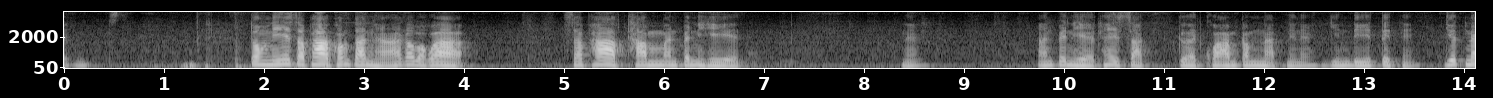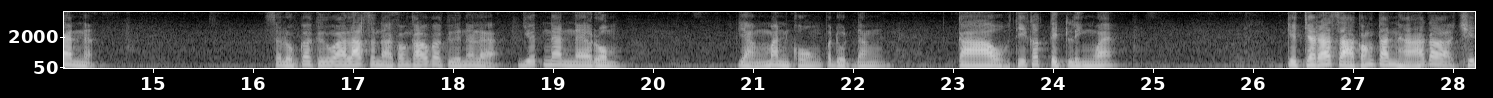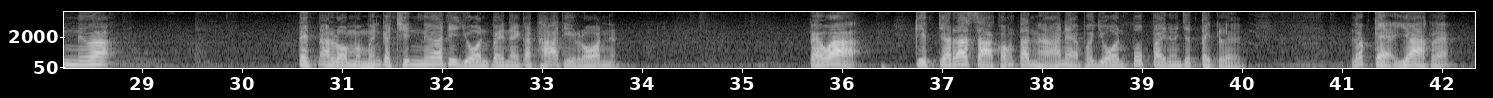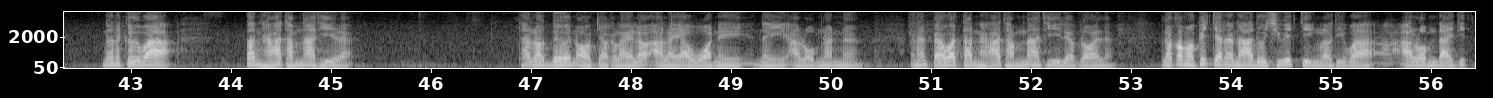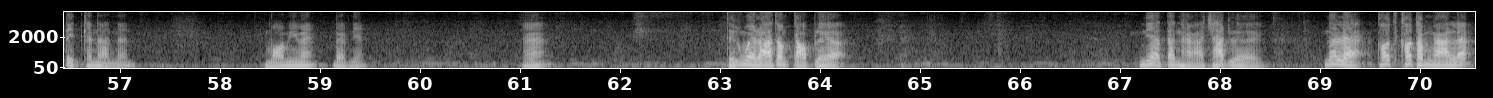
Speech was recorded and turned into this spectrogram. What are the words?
ตรงนี้สภาพของตันหาก็บอกว่า สภาพธรรมมันเป็นเหตุนะอันเป็นเหตุให้สัตว์เกิดความกำหนัดเนี่ยนะยินดีติดเนี่ยยึดแน่นน่ะสรุปก็คือว่าลักษณะของเขาก็คือนั่นแหละ ยึดแน่นในรม อย่างมั่นคงประดุดดังกาวที่เขาติดลิงไว้กิจรสาของตันหาก็ชิ้นเนื้อ ติดอารมณ์เหมือนกับชิ้นเนื้อที่โยนไปในกระทะที่ร้อนเนี่ยแปลว่า กิจรสาของตันหาเนี่ยพอโยนปุ๊บไปมันจะติดเลย แล้วแกะยากแล้วนั่นคือว่าตันหาทำหน้าที่แล้ว ถ้าเราเดินออกจากอะไรแล้วอะไรอาวรในในอารมณ์นั้นนะอันนั้นแปลว่าตัณหาทำหน้าที่เรียบร้อยแล้วแล้วก็มาพิจารณาดูชีวิตจริงเราที่ว่าอารมณ์ใดที่ติดขนาดนั้น หมอมีไหมแบบเนี้ย นะถึงเวลาต้องกลับเลยอะเนี่ยตัณหาชัดเลย นั่นแหละเขาเขาทำงานแล้ว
